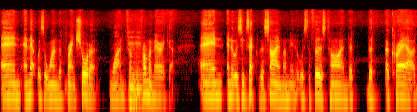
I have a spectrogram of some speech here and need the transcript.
and and that was the one that Frank Shorter won from mm-hmm. from America, and and it was exactly the same. I mean, it was the first time that that a crowd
